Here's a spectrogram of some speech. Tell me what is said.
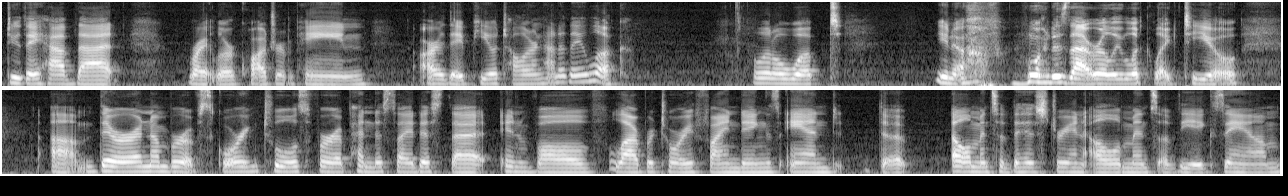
do they have that right lower quadrant pain? Are they PO tolerant? How do they look? A little whooped. You know, what does that really look like to you? Um, there are a number of scoring tools for appendicitis that involve laboratory findings and the elements of the history and elements of the exam.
